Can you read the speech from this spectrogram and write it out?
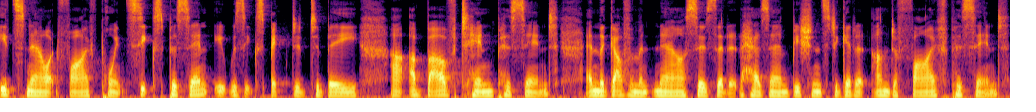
It's now at 5.6%. It was expected to be uh, above 10%, and the government now says that it has ambitions to get it under 5%.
